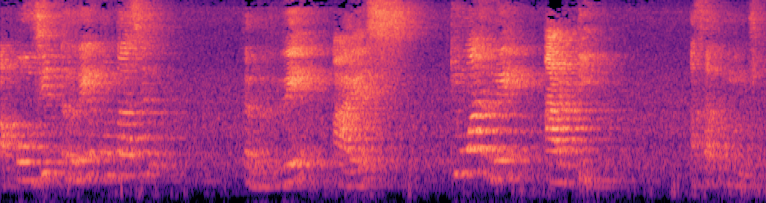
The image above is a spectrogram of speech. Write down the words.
अपोजिट रे कोणता असेल? रे आर एस किंवा रे आर टी असं आपण म्हणू शकतो.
